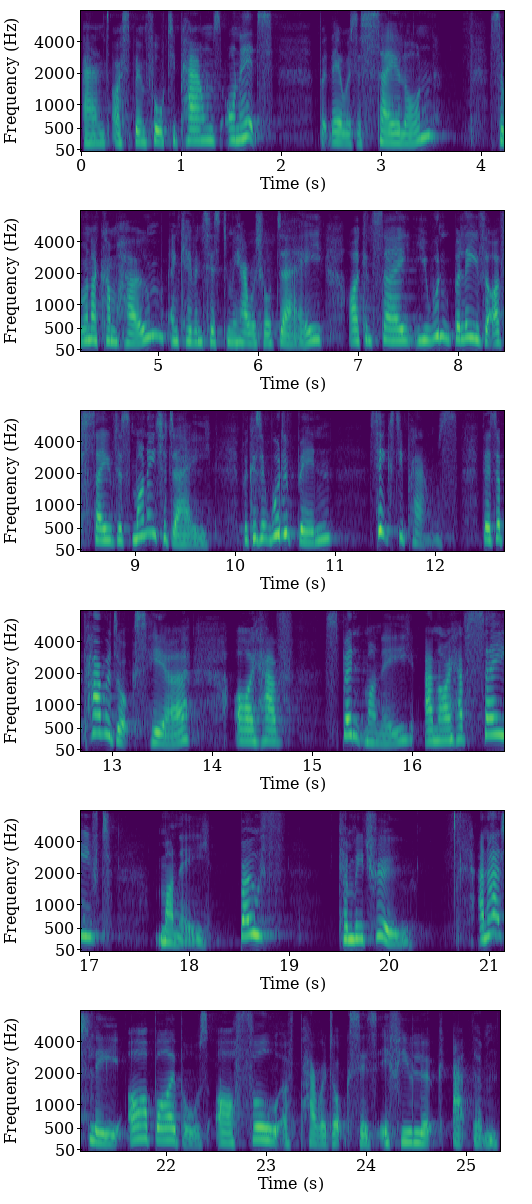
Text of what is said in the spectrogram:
and I spend £40 on it, but there was a sale on. So when I come home and Kevin says to me, How was your day? I can say, You wouldn't believe that I've saved us money today because it would have been £60. There's a paradox here. I have spent money and I have saved money. Both can be true. And actually, our Bibles are full of paradoxes if you look at them.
